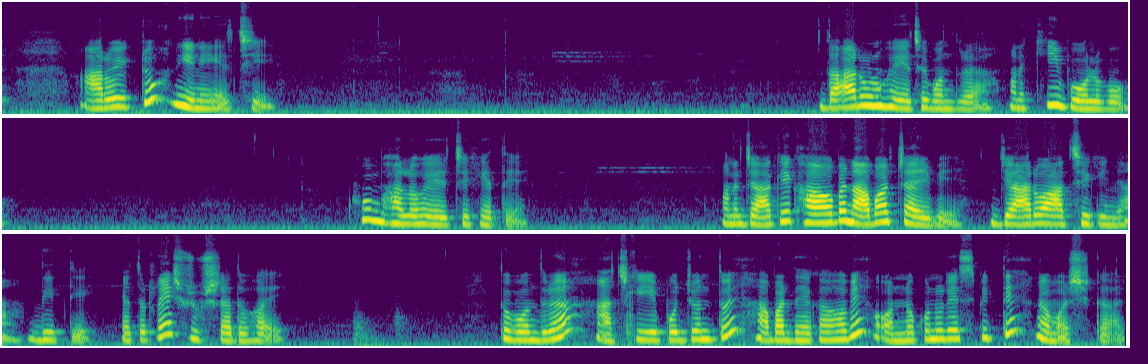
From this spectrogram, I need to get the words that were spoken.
আরও একটু নিয়ে নিয়েছি। দারুণ হয়েছে বন্ধুরা মানে কি বলব? খুব ভালো হয়েছে খেতে। মানে যাকে খাওয়াবেন আবার চাইবে যে আরও আছে কি না দিতে, এতটাই সুস্বাদু হয়। তো বন্ধুরা, আজকে এ পর্যন্তই, আবার দেখা হবে অন্য কোনো রেসিপিতে নমস্কার।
